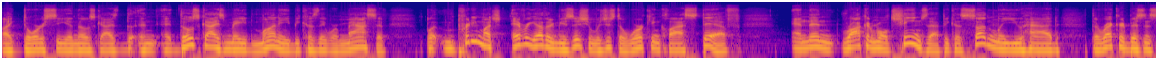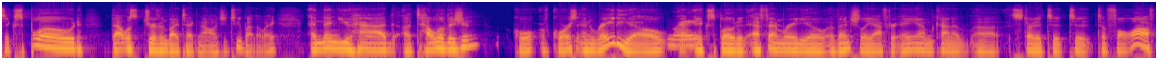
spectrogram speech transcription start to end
like dorsey and those guys and, those guys made money because they were massive. But pretty much every other musician was just a working class stiff and then rock and roll changed that because suddenly you had the record business explode. That was driven by technology too by the way. And then you had a television of course, and radio uh, right. exploded. FM radio eventually, after AM kind of uh, started to, to to fall off.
